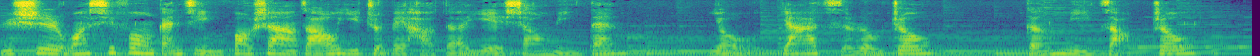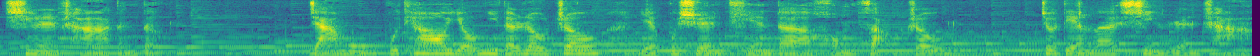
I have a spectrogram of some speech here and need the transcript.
于是王熙凤赶紧报上早已准备好的夜宵名单，有鸭子肉粥、粳米枣粥、杏仁茶等等。贾母不挑油腻的肉粥，也不选甜的红枣粥，就点了杏仁茶。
